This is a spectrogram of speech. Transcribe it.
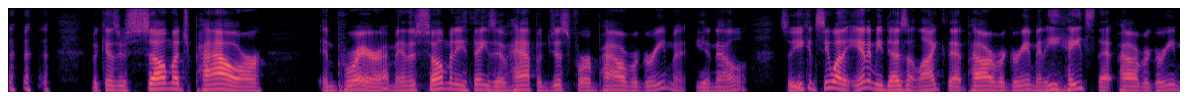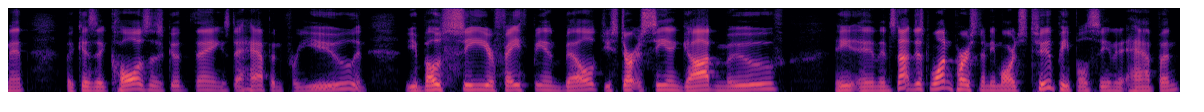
because there's so much power in prayer. I mean, there's so many things that have happened just for a power of agreement, you know. So you can see why the enemy doesn't like that power of agreement. He hates that power of agreement because it causes good things to happen for you and you both see your faith being built. You start seeing God move he and it's not just one person anymore; it's two people seeing it happen.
